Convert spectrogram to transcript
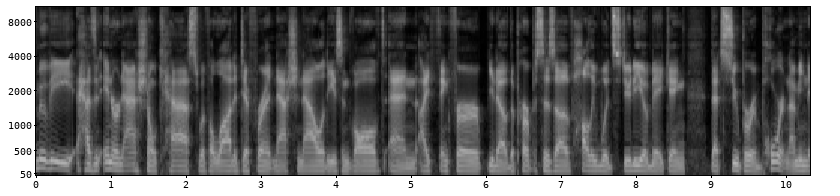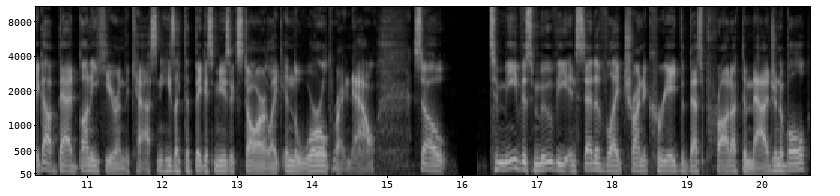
movie has an international cast with a lot of different nationalities involved. And I think for, you know, the purposes of Hollywood studio making, that's super important. I mean, they got Bad Bunny here in the cast, and he's like the biggest music star like in the world right now. So to me, this movie, instead of like trying to create the best product imaginable,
